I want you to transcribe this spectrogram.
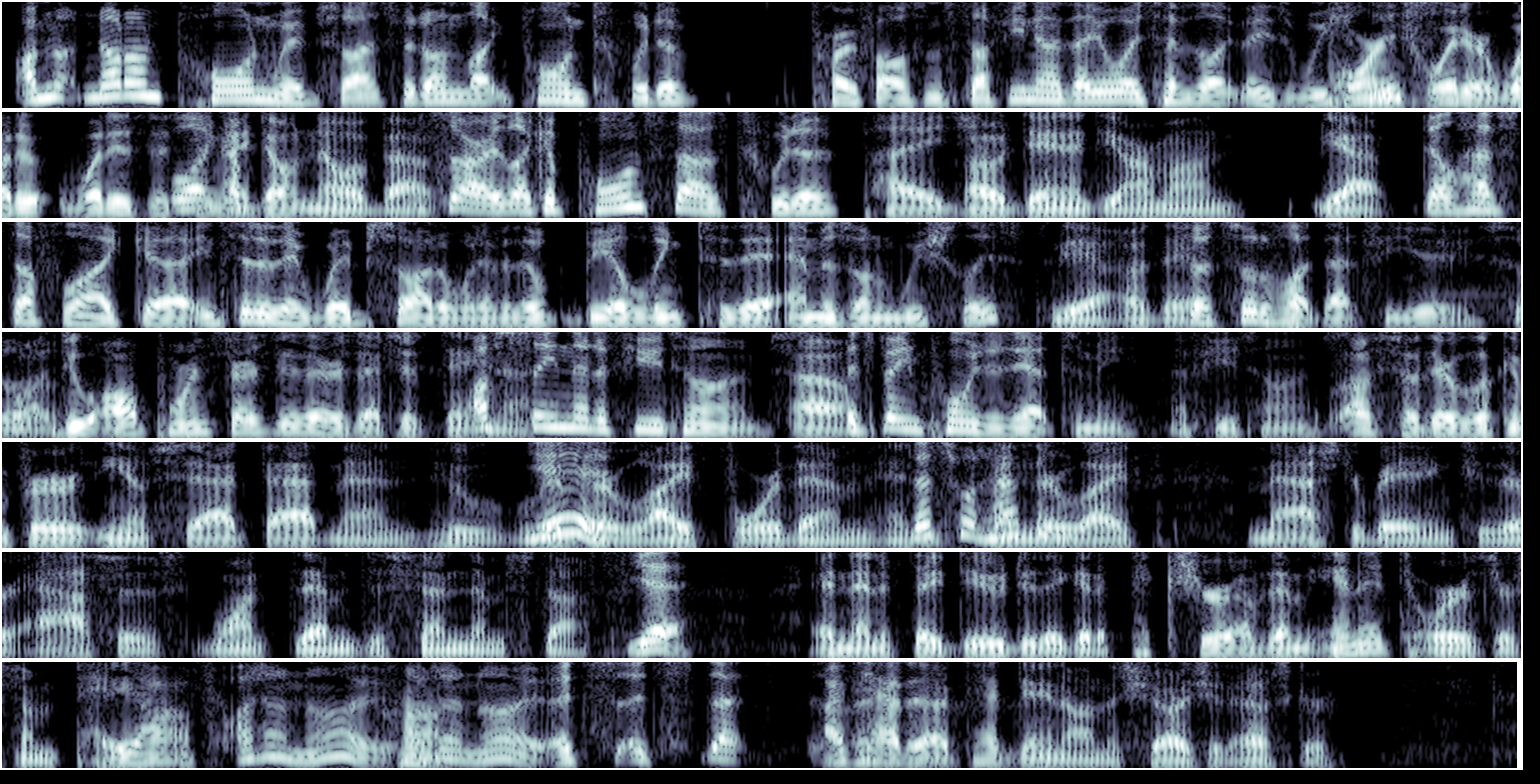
I'm not not on porn websites, but on like porn Twitter profiles and stuff. You know, they always have like these wish Porn lists. Twitter. What what is this Like thing a- I don't know about? Sorry, like a porn star's Twitter page. Oh, Dana DeArmond. Yeah, They'll have stuff like uh, instead of their website or whatever, there'll be a link to their Amazon wish list. yeah. Oh, So it's sort of like that for you. So Well, do all porn stars do that, or is that just Dana? I've seen that a few times. Oh. It's been pointed out to me a few times. Oh, so they're looking for you know sad fat men who live Yeah. their life for them and That's what spend their life masturbating to their asses. Want them to send them stuff. Yeah. And then if they do, do they get a picture of them in it, or is there some payoff? I don't know. Huh. I don't know. It's it's that. I've had I've had Dana on the show. I should ask her.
